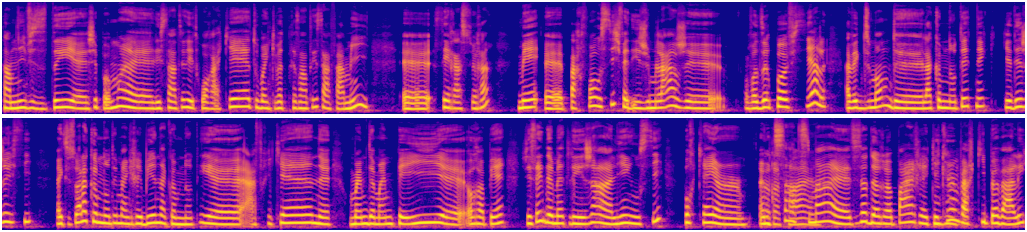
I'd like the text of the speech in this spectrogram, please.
t'emmener visiter, euh, je sais pas moi, euh, les sentiers des Trois Raquettes ou bien qui va te présenter sa famille, euh, c'est rassurant. Mais euh, parfois aussi, je fais des jumelages, on va dire pas officiels, avec du monde de la communauté ethnique qui est déjà ici. Fait que ce soit la communauté maghrébine, la communauté euh, africaine euh, ou même de même pays euh, européen. J'essaie de mettre les gens en lien aussi pour qu'il y ait un, un Un petit repère. sentiment, c'est ça, de repère, quelqu'un Mhm. vers qui ils peuvent aller,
